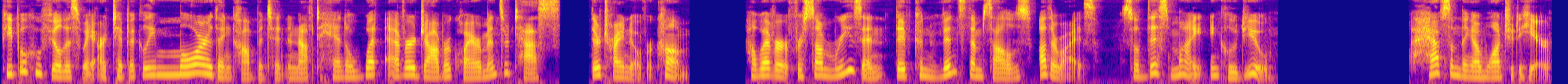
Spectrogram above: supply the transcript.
People who feel this way are typically more than competent enough to handle whatever job requirements or tasks they're trying to overcome. However, for some reason, they've convinced themselves otherwise. So this might include you. I have something I want you to hear.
